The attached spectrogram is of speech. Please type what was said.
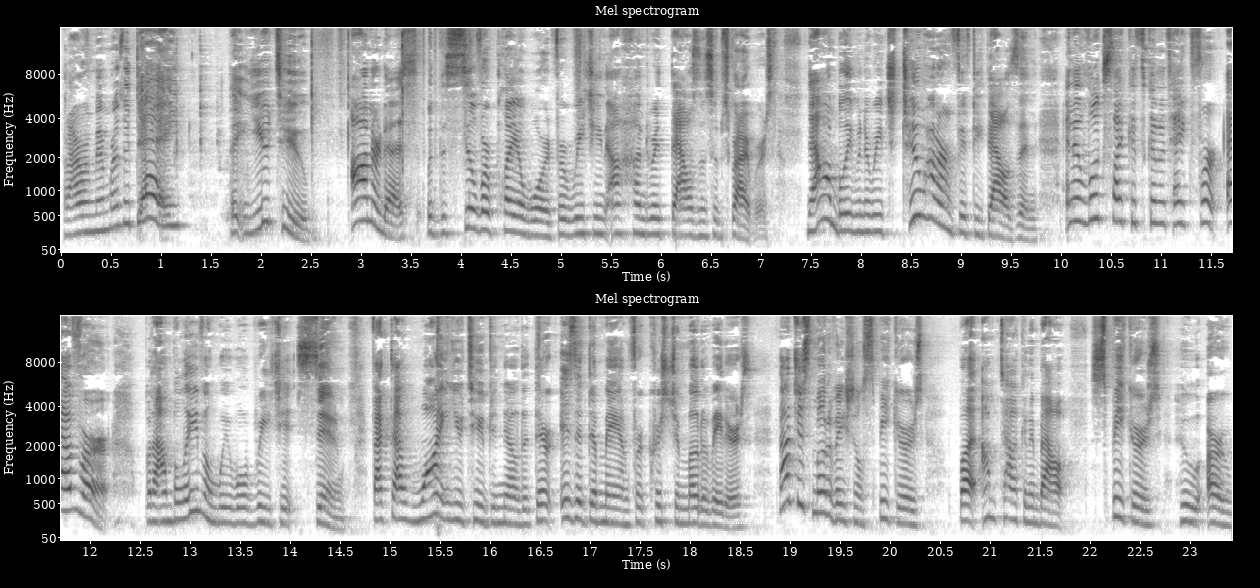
But I remember the day that YouTube honored us with the Silver Play Award for reaching 100,000 subscribers. Now I'm believing to reach 250,000 and it looks like it's going to take forever, but I'm believing we will reach it soon. In fact, I want YouTube to know that there is a demand for Christian motivators, not just motivational speakers, but I'm talking about speakers who are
